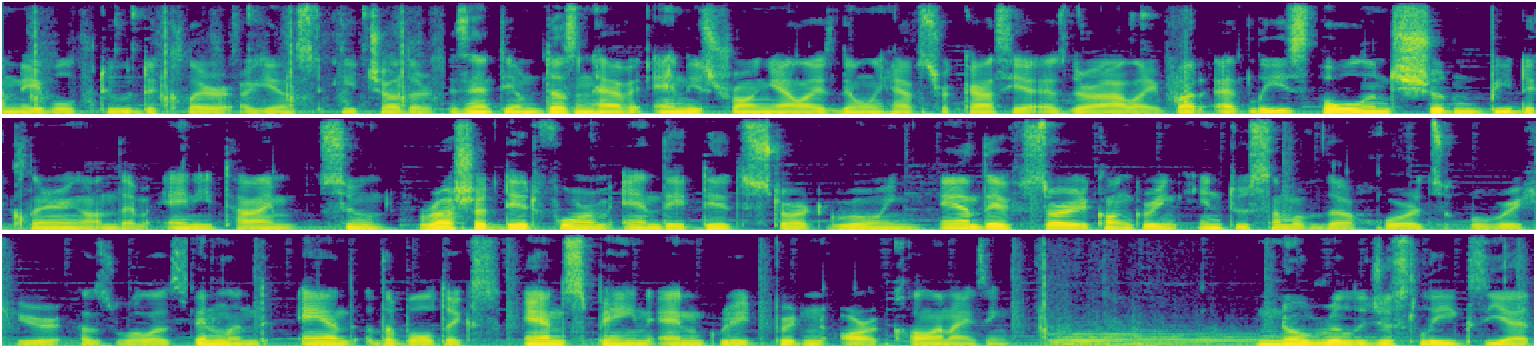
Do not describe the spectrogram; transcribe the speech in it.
unable to declare against each other. Byzantium doesn't have any strong allies. They only have Circassia as their ally, but at least Poland shouldn't be declaring on them anytime soon. Russia did form and they did start growing and they've started conquering into some of the hordes over here as well as Finland and the Baltics and Spain and Great Britain are colonizing. No religious leagues yet,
